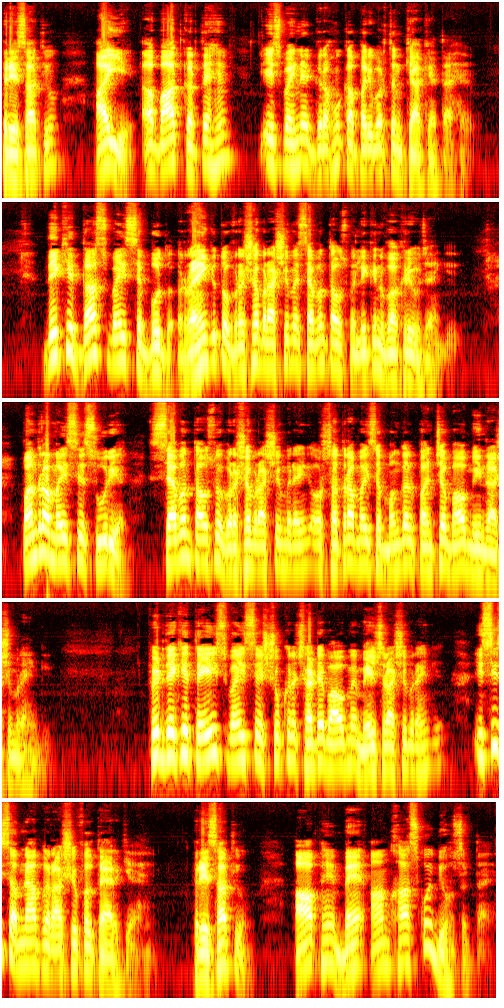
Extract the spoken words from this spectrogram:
प्रिय साथियों, आइए अब बात करते हैं इस महीने ग्रहों का परिवर्तन क्या कहता है? देखिए 10 मई से बुध रहेंगे तो वृषभ राशि में सेवंथ हाउस में, लेकिन वक्री हो जाएँगे। 15 मई से सूर्य सेवंथ हाउस में वृषभ राशि में रहेंगे और 17 मई से मंगल पंचम भाव मीन राशि में रहेंगे। फिर देखिए 23 मई से शुक्र छठे भाव में मेष राशि में रहेंगे। इसी से हमने आपका राशिफल तैयार किया है। प्रिय साथियों, आप हैं, मैं, आम खास कोई भी हो सकता है।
